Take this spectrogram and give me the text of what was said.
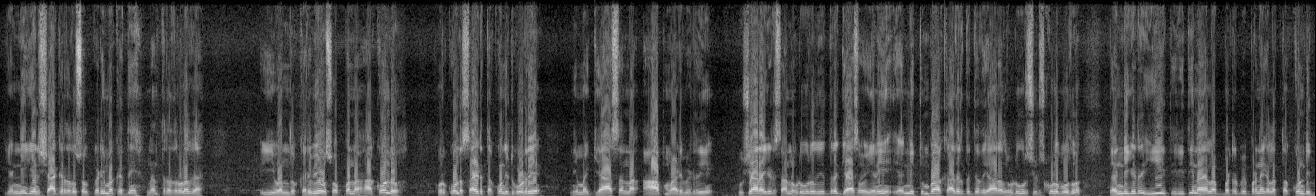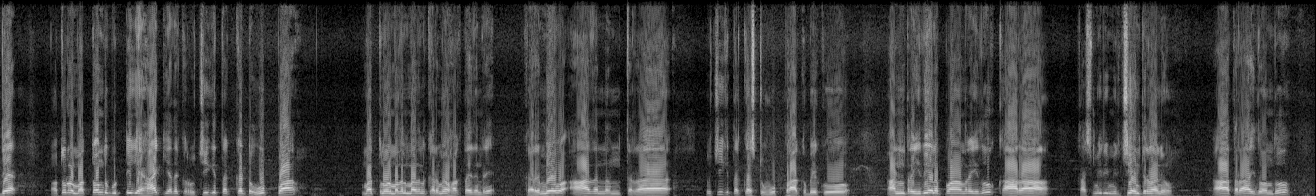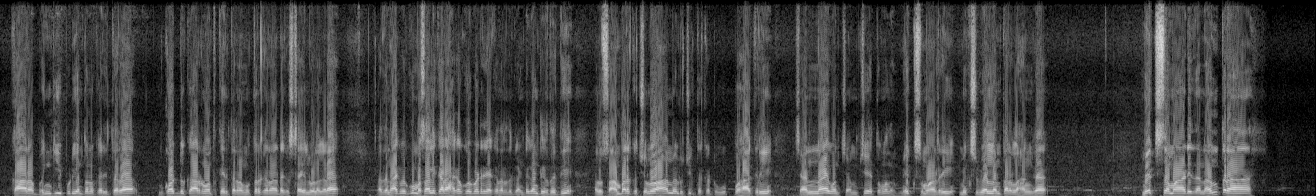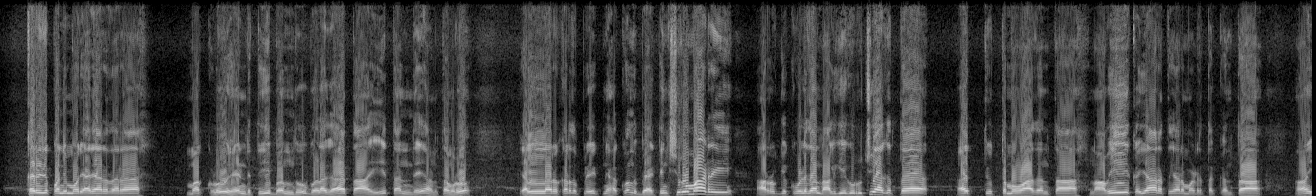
ಎಣ್ಣೆಗೆ ಏನು ಶಾಕ್ ಇರ್ತದೆ ಅದು ಸ್ವಲ್ಪ ಕಡಿಮೆ ಆಕೈತಿ. ನಂತರ ಅದರೊಳಗೆ ಈ ಒಂದು ಕರಿಬೇವು ಸೊಪ್ಪನ್ನು ಹಾಕ್ಕೊಂಡು ಹುರ್ಕೊಂಡು ಸೈಡ್ ತಕ್ಕೊಂಡು ಇಟ್ಕೊಳ್ರಿ. ನಿಮ್ಮ ಗ್ಯಾಸನ್ನು ಆಫ್ ಮಾಡಿಬಿಡ್ರಿ. ಹುಷಾರಾಗಿಡ್ರಿ ಸಣ್ಣ ಹುಡುಗರು ಇದ್ದರೆ ಗ್ಯಾಸ್ ಎಣಿ, ಎಣ್ಣೆ ತುಂಬ ಕಾದಿರ್ತೈತೆ, ಅದು ಯಾರಾದ್ರೂ ಹುಡುಗರು ಸಿಡಿಸ್ಕೊಳ್ಬೋದು. ದಂಡಿಗಿಡ್ರಿ, ಈ ರೀತಿ ನಾ ಎಲ್ಲ ಬಟರ್ ಪೇಪರ್ನಾಗೆಲ್ಲ ತಕ್ಕೊಂಡಿದ್ದೆ. ಅಥವಾ ಮತ್ತೊಂದು ಬುಟ್ಟಿಗೆ ಹಾಕಿ, ಅದಕ್ಕೆ ರುಚಿಗೆ ತಕ್ಕಟ್ಟು ಉಪ್ಪ. ಮತ್ತು ನೋಡಿ ಮೊದಲು ಮೊದಲು ಕರ್ಮೇವು ಹಾಕ್ತಾ ಇದ್ದೀನಿ ರೀ ಕರ್ಮೇವು ಆದ ನಂತರ ರುಚಿಗೆ ತಕ್ಕಷ್ಟು ಉಪ್ಪು ಹಾಕಬೇಕು. ಆನಂತರ ಇದೇನಪ್ಪ ಅಂದರೆ ಇದು ಖಾರ. ಕಾಶ್ಮೀರಿ ಮಿರ್ಚಿ ಅಂತೀರಲ್ಲ ನೀವು. ಆ ಥರ ಇದೊಂದು ಖಾರ ಭಂಗಿ ಪುಡಿ ಅಂತಲೂ ಕರೀತಾರೆ. ಗೊಡ್ಡ ಖಾರನು ಅಂತ ಕರೀತಾರೆ ನಮ್ಮ ಉತ್ತರ ಕರ್ನಾಟಕ ಸ್ಟೈಲ್ ಒಳಗಡೆ. ಅದನ್ನು ಹಾಕಬೇಕು. ಮಸಾಲೆ ಖಾರ ಹಾಕಕ್ಕೆ ಹೋಗ್ಬೇಡ್ರಿ, ಯಾಕಂದ್ರೆ ಅದು ಗಂಟೆ ಗಂಟೆ ಇರ್ತೈತಿ. ಅದು ಸಾಂಬಾರಕ್ಕೆ ಚಲೋ, ಆಮೇಲೆ ರುಚಿಗೆ ತಕ್ಕಟ್ಟು ಉಪ್ಪು ಹಾಕಿರಿ. ಚೆನ್ನಾಗಿ ಒಂದು ಚಮಚೆ ತೊಗೊಂಡು ಮಿಕ್ಸ್ ಮಾಡಿರಿ. ಮಿಕ್ಸ್ ವೆಲ್ ಅಂತಾರಲ್ಲ ಹಂಗೆ. ಮಿಕ್ಸ್ ಮಾಡಿದ ನಂತರ ಕರೀರಿಪ್ಪ ನಿಮ್ಮವ್ರು ಯಾರ್ಯಾರು ಅದಾರ ಮಕ್ಕಳು ಹೆಂಡತಿ, ಬಂಧು, ಬಳಗ, ತಾಯಿ, ತಂದೆ ಅಣ್ತಮ್ಮರು ಎಲ್ಲರೂ ಕರೆದು ಪ್ಲೇಟ್ನೇ ಹಾಕ್ಕೊಂಡು ಬ್ಯಾಟಿಂಗ್ ಶುರು ಮಾಡಿರಿ. ಆರೋಗ್ಯಕ್ಕೂ ಒಳ್ಳೆಯದ ನಾಲ್ಗೆಗೂ ರುಚಿ ಆಗುತ್ತೆ. ಅತ್ಯುತ್ತಮವಾದಂಥ ನಾವೇ ಕೈಯಾರ ತಯಾರು ಮಾಡಿರ್ತಕ್ಕಂಥ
